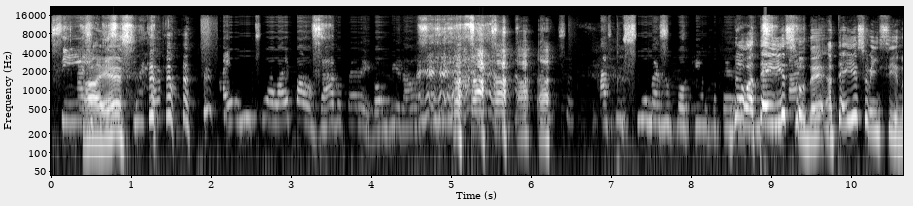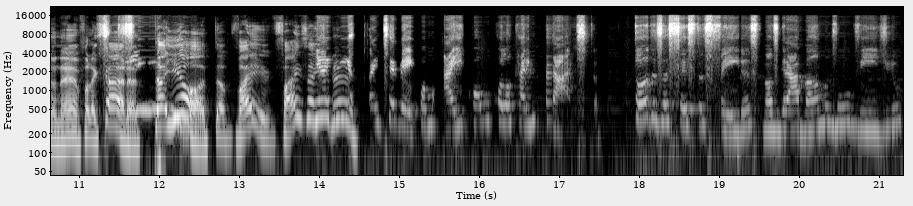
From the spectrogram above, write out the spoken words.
Sim. Ah, é? Aí a gente ia lá e pausava, peraí, vamos virar o assistir mais um pouquinho. Não, até isso, né? Até isso eu ensino, né? Eu falei, cara, Sim. tá aí, ó, tá, vai, faz aí, e aí, né? Aí você vê como, aí como colocar em prática. Todas as sextas-feiras nós gravamos um vídeo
